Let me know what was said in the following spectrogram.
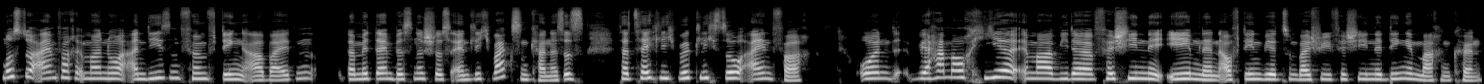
musst du einfach immer nur an diesen fünf Dingen arbeiten, damit dein Business schlussendlich wachsen kann. Es ist tatsächlich wirklich so einfach. Und wir haben auch hier immer wieder verschiedene Ebenen, auf denen wir zum Beispiel verschiedene Dinge machen können.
